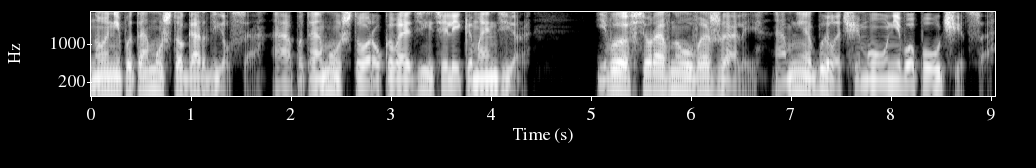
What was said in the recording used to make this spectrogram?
но не потому, что гордился, а потому, что руководитель и командир. Его все равно уважали, а мне было чему у него поучиться.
